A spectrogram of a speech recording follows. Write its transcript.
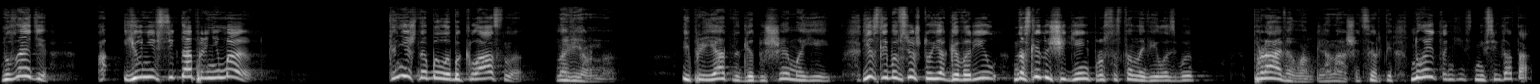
Но знаете, а ее не всегда принимают. Конечно, было бы классно, наверное, и приятно для души моей. Если бы все, что я говорил, на следующий день просто становилось бы правилом для нашей церкви. Но это не, всегда так.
